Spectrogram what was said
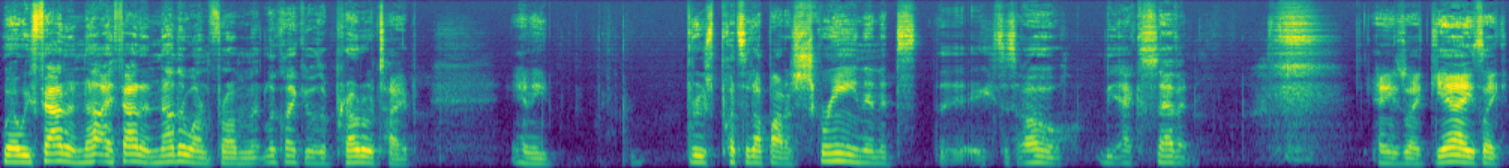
well, we found another. I found another one from him. It looked like it was a prototype, and he, Bruce puts it up on a screen, and it's he says, oh, the X seven. And he's like, yeah, he's like,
